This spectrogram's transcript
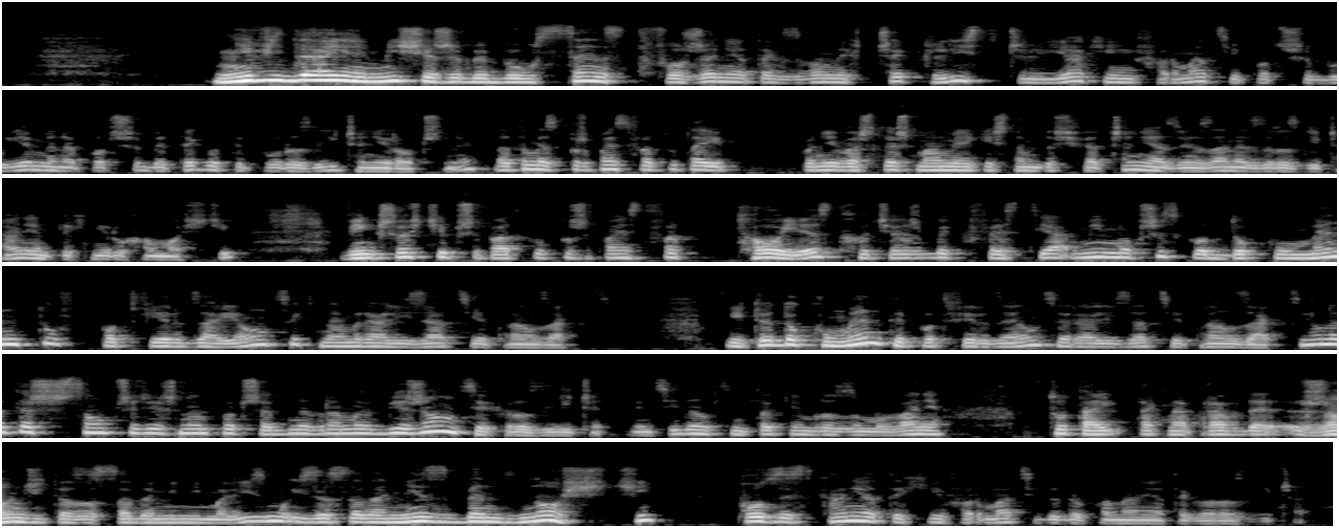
Nie wydaje mi się, żeby był sens tworzenia tak zwanych checklist, czyli jakie informacje potrzebujemy na potrzeby tego typu rozliczeń rocznych. Natomiast, proszę Państwa, tutaj, ponieważ też mamy jakieś tam doświadczenia związane z rozliczaniem tych nieruchomości, w większości przypadków, proszę Państwa, to jest chociażby kwestia, mimo wszystko, dokumentów potwierdzających nam realizację transakcji. I te dokumenty potwierdzające realizację transakcji, one też są przecież nam potrzebne w ramach bieżących rozliczeń. Więc idąc tym tokiem rozumowania, tutaj tak naprawdę rządzi ta zasada minimalizmu i zasada niezbędności pozyskania tych informacji do dokonania tego rozliczenia.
